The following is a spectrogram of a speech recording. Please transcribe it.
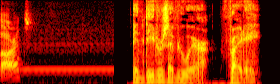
Lawrence? In theaters everywhere, Friday,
